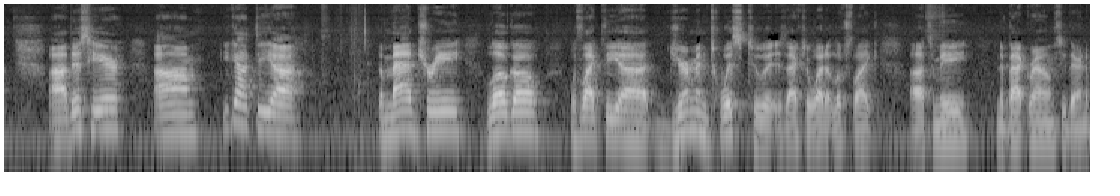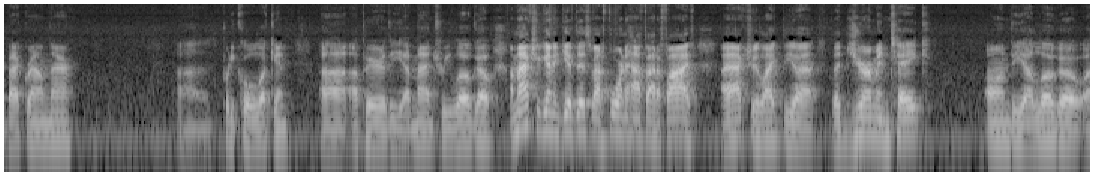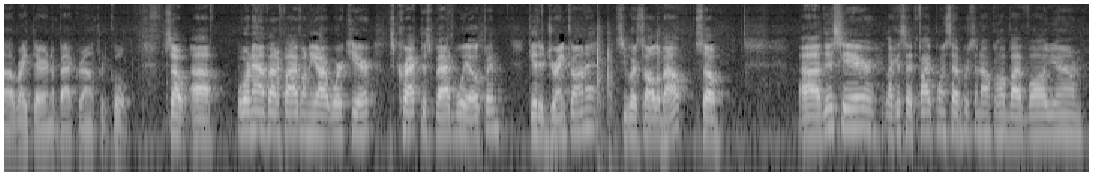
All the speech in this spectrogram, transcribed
Uh, this here, um, you got the uh, the Mad Tree logo with like the uh, German twist to it is actually what it looks like uh, to me in the background. See there in the background there. Uh, pretty cool looking. Uh, up here, the Mad Tree logo. I'm actually going to give this about a four and a half out of five. I actually like the the German take on the uh, logo uh, right there in the background. Pretty cool. So uh, four and a half out of five on the artwork here. Let's crack this bad boy open, get a drink on it, see what it's all about. So this here, like I said, 5.7% alcohol by volume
